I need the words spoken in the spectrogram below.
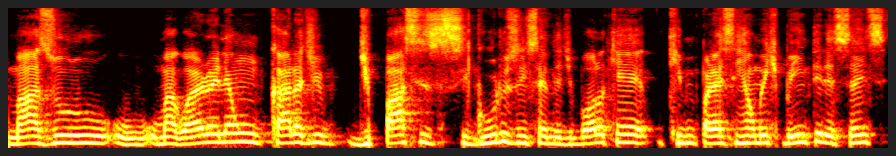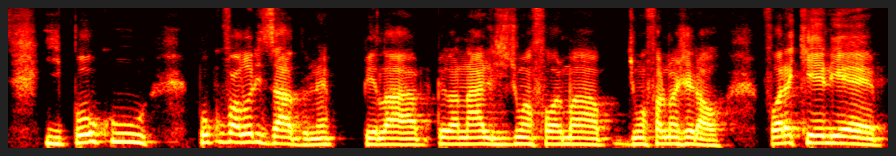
mas o, o, o, Maguire ele é um cara de, de passes seguros em saída de bola que, é, que me parecem realmente bem interessantes e pouco, pouco valorizado, né? Pela, pela análise de uma forma de uma forma geral. Fora que ele é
